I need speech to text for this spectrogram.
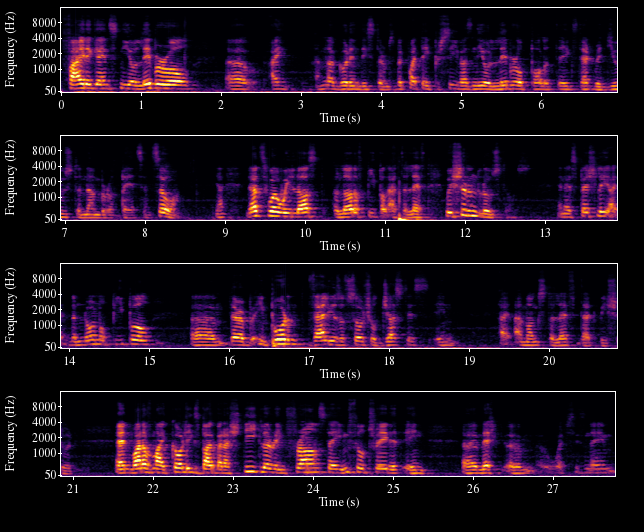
fight against neoliberal, uh, I, I'm not good in these terms, but what they perceive as neoliberal politics that reduce the number of beds and so on. Yeah? That's where we lost a lot of people at the left. We shouldn't lose those. And especially uh, the normal people, um, there are important values of social justice in, uh, amongst the left that we should and one of my colleagues, Barbara Stiegler in France, they infiltrated in, uh, um, what's his name?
